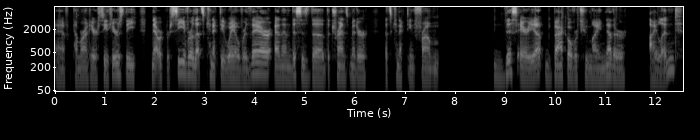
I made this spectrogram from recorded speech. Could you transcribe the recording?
And if we come around here see here's the network receiver that's connected way over there and then this is the the transmitter that's connecting from this area back over to my nether island.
